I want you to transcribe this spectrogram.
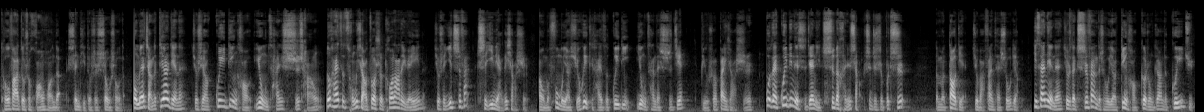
头发都是黄黄的，身体都是瘦瘦的。我们要讲的第二点呢，就是要规定好用餐时长。很多孩子从小做事拖拉的原因呢，就是一吃饭吃一两个小时。那我们父母要学会给孩子规定用餐的时间，比如说半小时。如果在规定的时间里吃的很少，甚至是不吃，那么到点就把饭菜收掉。第三点呢，就是在吃饭的时候要定好各种各样的规矩，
